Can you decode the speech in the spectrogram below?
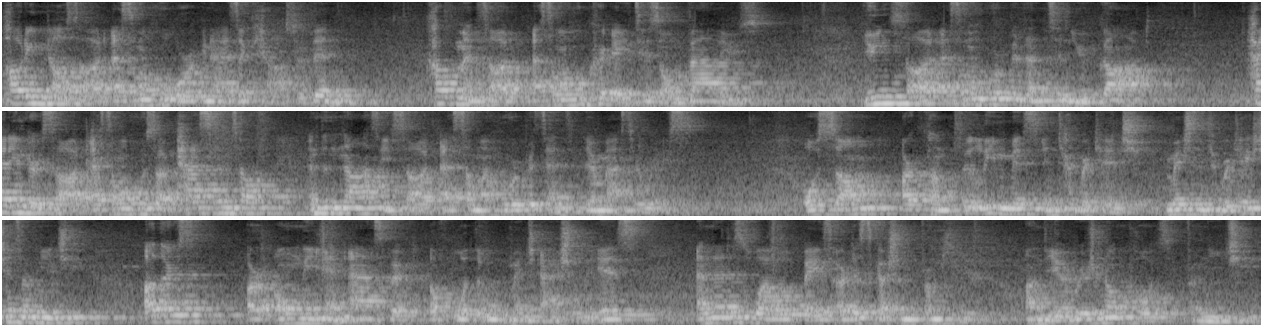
Saw it as someone who organized the chaos within. Kaufmann saw it as someone who creates his own values. Jung saw it as someone who represents a new God. Heidegger saw it as someone who surpasses himself, and the Nazis saw it as someone who represents their master race. Or some are completely misinterpreted, misinterpretations of Nietzsche, others are only an aspect of what the Übermensch actually is, and that is why we'll base our discussion from here, on the original quotes from Nietzsche.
